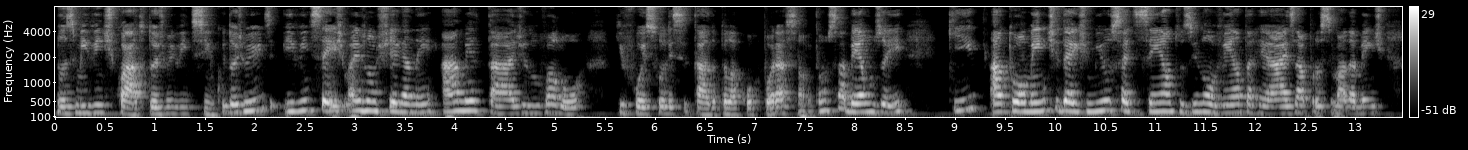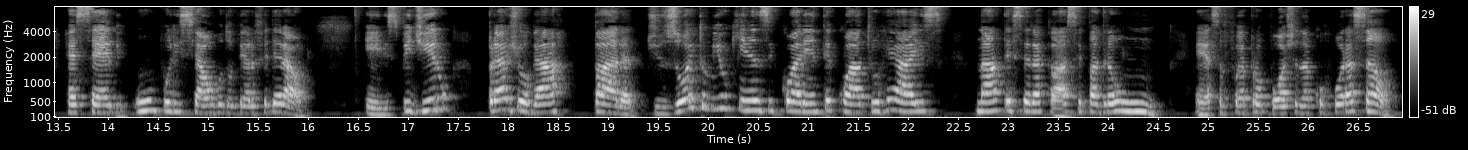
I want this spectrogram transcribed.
2024, 2025 e 2026, mas não chega nem à metade do valor que foi solicitado pela corporação. Então sabemos aí que atualmente R$ 10.790 aproximadamente recebe um policial rodoviário federal. Eles pediram para jogar para R$ 18.544 na terceira classe padrão 1. Essa foi a proposta da corporação.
